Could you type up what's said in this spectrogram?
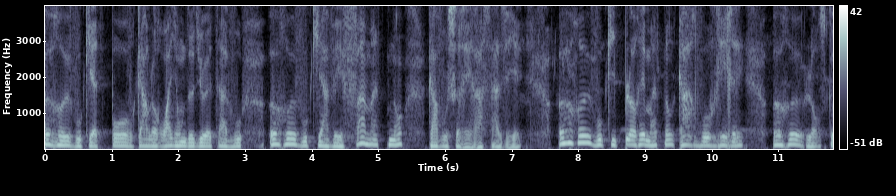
Heureux vous qui êtes pauvres, car le royaume de Dieu est à vous. Heureux vous qui avez faim maintenant, car vous serez rassasiés. Heureux vous qui pleurez maintenant, car vous rirez. Heureux lorsque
